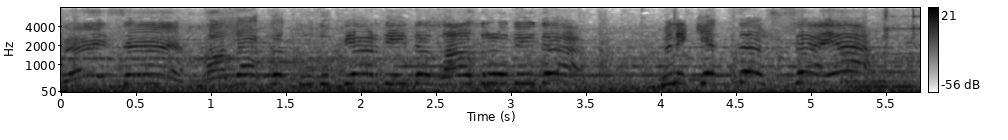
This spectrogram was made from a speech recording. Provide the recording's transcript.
谁谁，阿达克多多皮尔的，拉祖的，我给你介绍一下呀。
